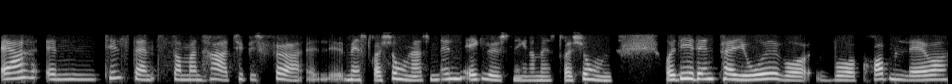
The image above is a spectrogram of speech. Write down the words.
er en tilstand, som man har typisk før øh, menstruation, altså mellem ægløsningen og menstruationen. Og det er den periode, hvor, hvor kroppen laver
